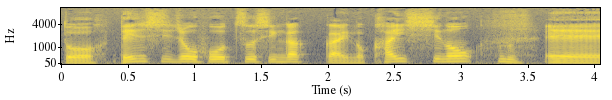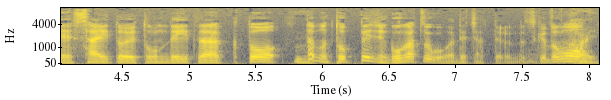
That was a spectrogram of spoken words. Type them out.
と、電子情報通信学会の開始の、うんえーサイトへ飛んでいただくとうん、多分トップページに5月号が出ちゃってるんですけども、はい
